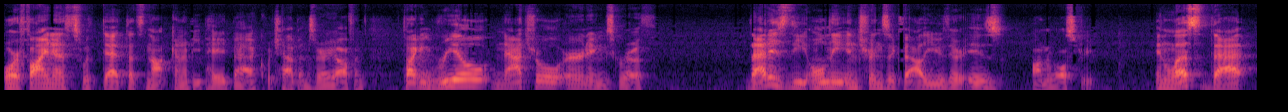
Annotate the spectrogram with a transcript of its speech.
or financed with debt that's not going to be paid back, which happens very often. Talking real natural earnings growth. That is the only intrinsic value there is on Wall Street. Unless that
